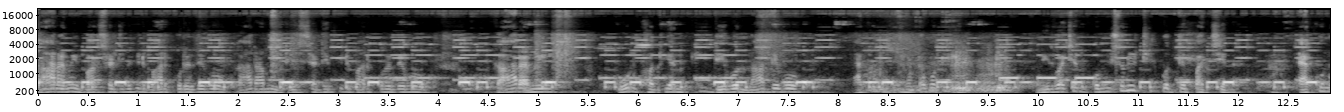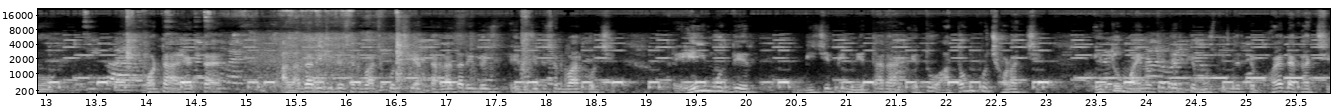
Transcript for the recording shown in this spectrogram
কার আমি বার্থ সার্টিফিকেট বার করে দেব? কার আমি ডেথ সার্টিফিকেট বার করে দেব? কার আমি কোন খতিয়ান কী দেব, না দেব? এখন মোটামুটি নির্বাচন কমিশনই ঠিক করতে পারছে না। এখনও কটা, একটা আলাদা রেজুলেশন বার করছি, একটা আলাদা রেজুলেশন বার করছি। আর এই মধ্যে বিজেপি নেতারা এত আতঙ্ক ছড়াচ্ছে, এত মাইনরিটিদেরকে মুসলিমদেরকে ভয় দেখাচ্ছে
